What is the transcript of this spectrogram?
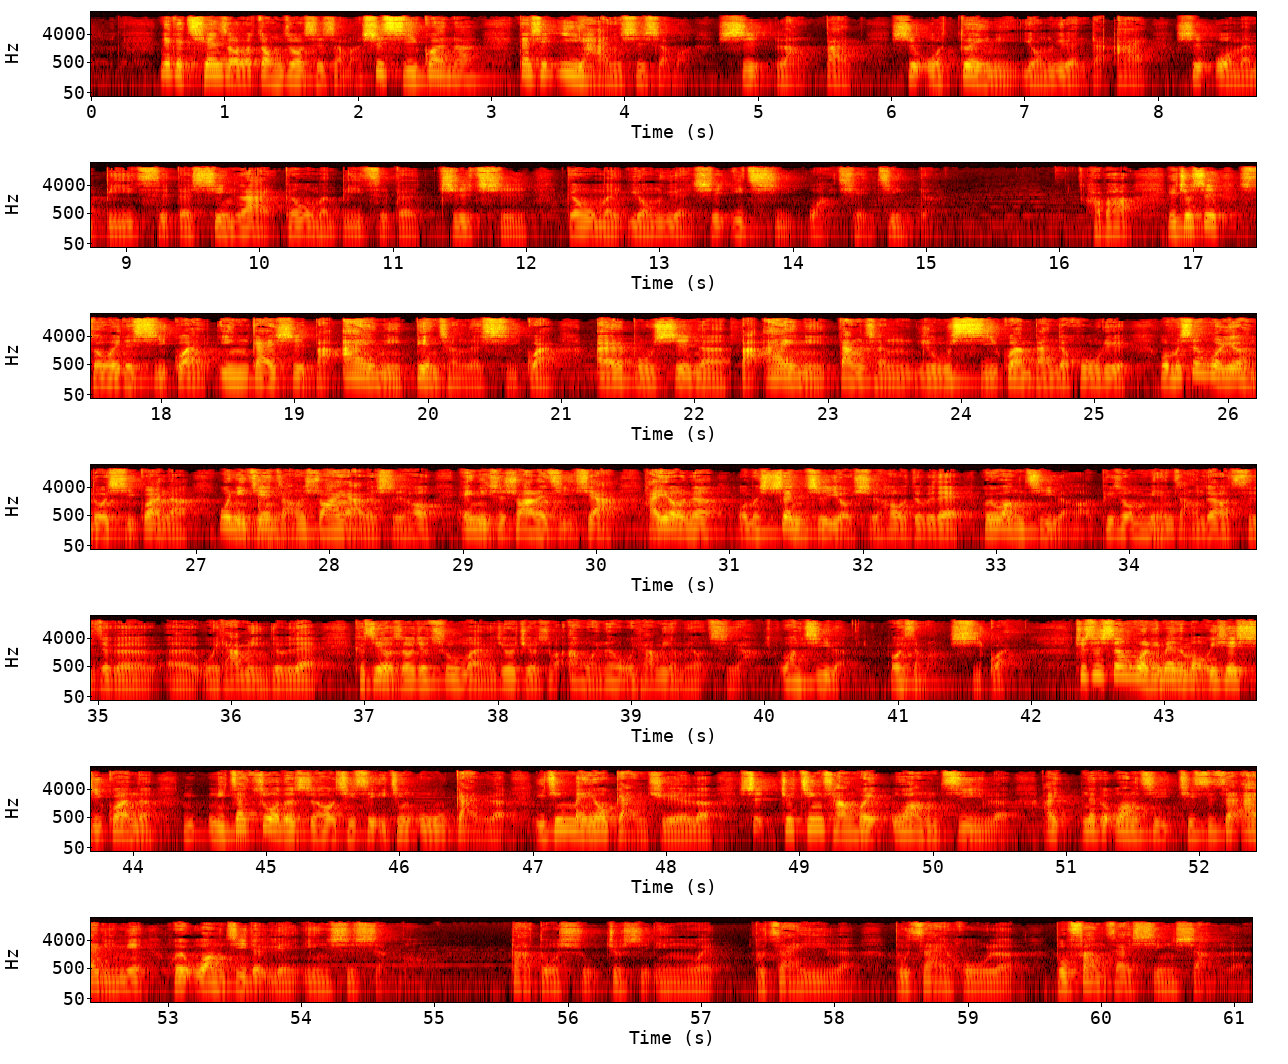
那个牵手的动作是什么？是习惯呢？但是意涵是什么？是老伴，是我对你永远的爱，是我们彼此的信赖，跟我们彼此的支持，跟我们永远是一起往前进的，好不好？也就是所谓的习惯，应该是把爱你变成了习惯。而不是呢，把爱你当成如习惯般的忽略。我们生活里有很多习惯呢。问你今天早上刷牙的时候，哎，你是刷了几下？还有呢，我们甚至有时候，对不对？会忘记了哈。譬如说，我们每天早上都要吃这个呃维他命，对不对？可是有时候就出门了，就会觉得说啊，我那个维他命有没有吃啊？忘记了，为什么？习惯。就是生活里面的某一些习惯呢，你你在做的时候，其实已经无感了，已经没有感觉了，是就经常会忘记了。哎，那个忘记，其实在爱里面会忘记的原因是什么？大多数就是因为不在意了，不在乎了，不放在心上了，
